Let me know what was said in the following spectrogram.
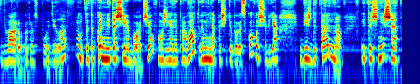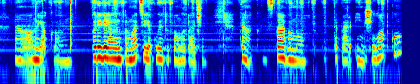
два розподіла. Ну, це мені теж я бачу. Може, я не права, то ви мені напишіть обов'язково, щоб я більш детально і точніше е, ну як, е, перевіряла інформацію, яку я тут вам лепечу. Так, ставимо тепер іншу лапку.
